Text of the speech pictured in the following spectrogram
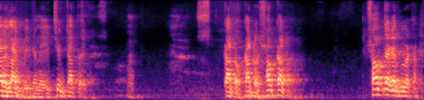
আরে লাগবে এখানে, এই চিমটা তো এটা। হুম। কাটো কাটো, সব কাটো। সব জায়গাগুলো কাটো।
